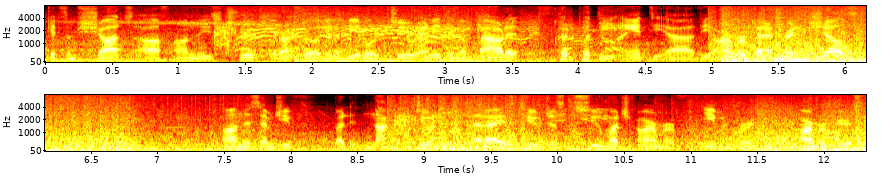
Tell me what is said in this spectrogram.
get some shots off on these troops that aren't really gonna be able to do anything about it. Could put the anti, uh, the armor penetrating shells on this MG, but not gonna do anything with that IS-2. Just too much armor, even for armor piercing.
